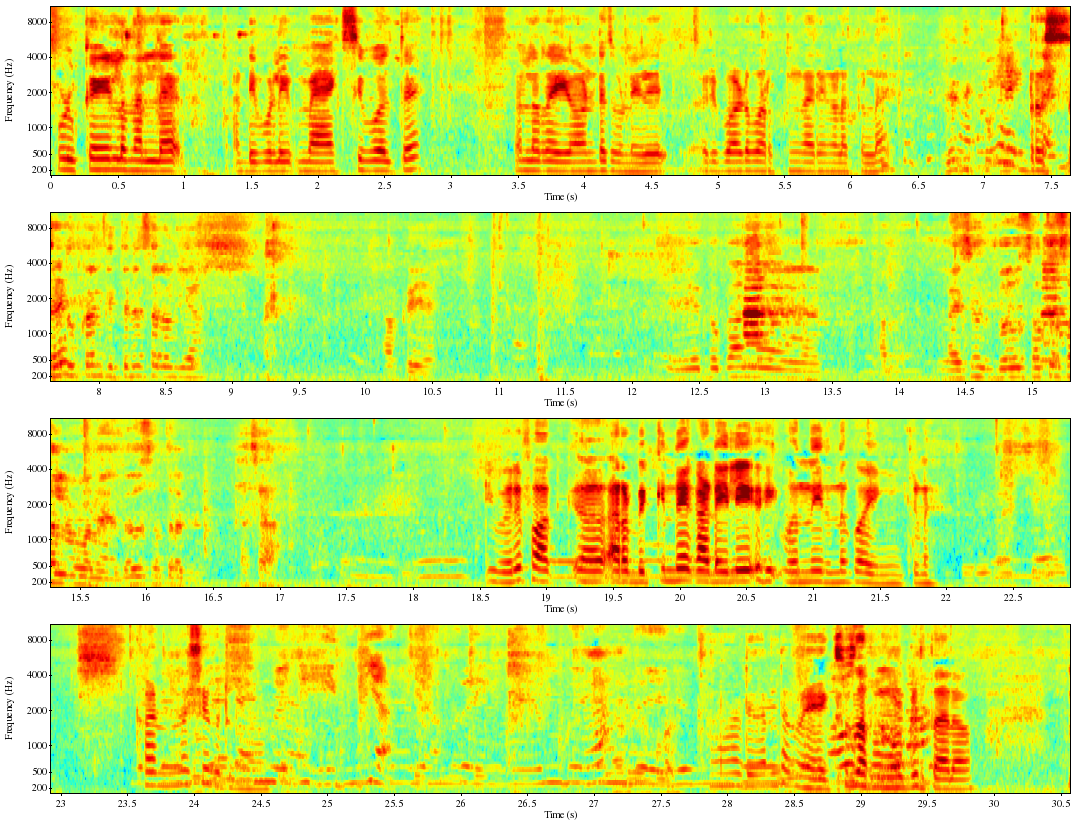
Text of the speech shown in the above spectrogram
ഫുൾ കൈയുള്ള നല്ല അടിപൊളി മാക്സി പോലത്തെ നല്ല റയോണിന്റെ തുണിയിൽ ഒരുപാട് വർക്കും കാര്യങ്ങളൊക്കെ ഉള്ള ഡ്രസ്സ് दुकान कितने साल हो गया आपका ये ये दुकान लाइसेंस दो हजार सत्रह साल में बना है दो हजार सत्रह का अच्छा ഇവർ അറബിക്കിന്റെ കടയിൽ വന്നിരുന്ന് കൊയങ്ങിക്കണ്. കണ്ണശ കിട്ടുന്നു നല്ല മാക്സ് സംഭവങ്ങൾക്ക് എടുത്താലോ?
